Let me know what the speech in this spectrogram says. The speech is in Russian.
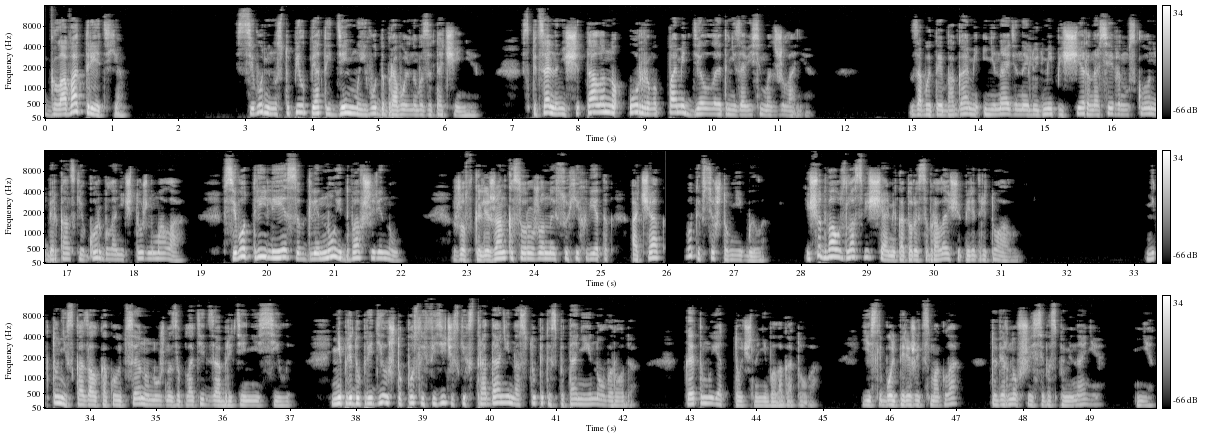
Глава третья Сегодня наступил пятый день моего добровольного заточения. Специально не считала, но Уррова память делала это независимо от желания. Забытая богами и не найденная людьми пещера на северном склоне Берканских гор была ничтожно мала. Всего три леса в длину и два в ширину. Жесткая лежанка, сооруженная из сухих веток, очаг – вот и все, что в ней было еще два узла с вещами, которые собрала еще перед ритуалом. Никто не сказал, какую цену нужно заплатить за обретение силы. Не предупредил, что после физических страданий наступит испытание иного рода. К этому я точно не была готова. Если боль пережить смогла, то вернувшиеся воспоминания нет.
